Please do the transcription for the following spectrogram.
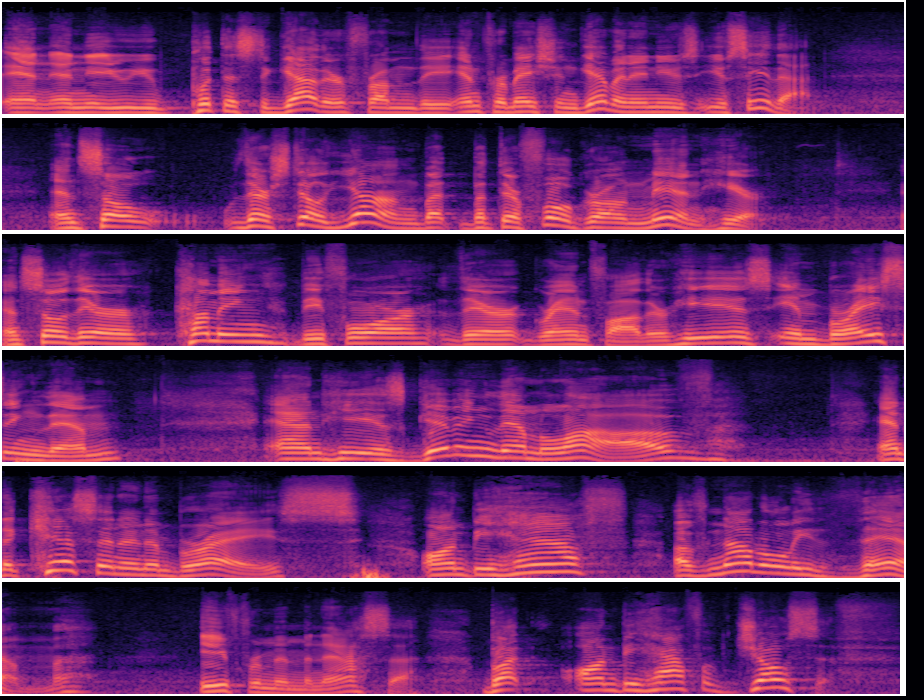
And, and you, you put this together from the information given, and you, you see that. And so they're still young, but, but they're full grown men here. And so they're coming before their grandfather. He is embracing them and he is giving them love and a kiss and an embrace on behalf of not only them, Ephraim and Manasseh, but on behalf of Joseph,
